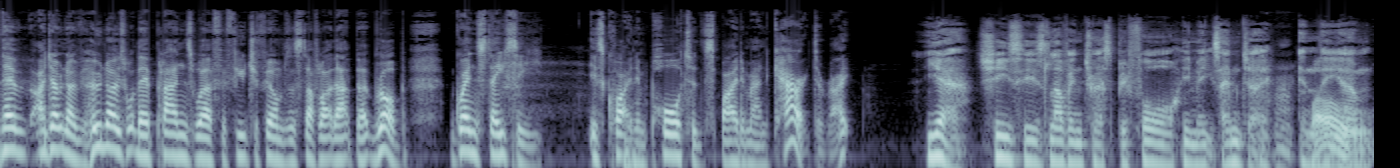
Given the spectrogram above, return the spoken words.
I don't know. Who knows what their plans were for future films and stuff like that. But Rob, Gwen Stacy is quite an important Spider-Man character, right? Yeah, she's his love interest before he meets MJ in Whoa. the um,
